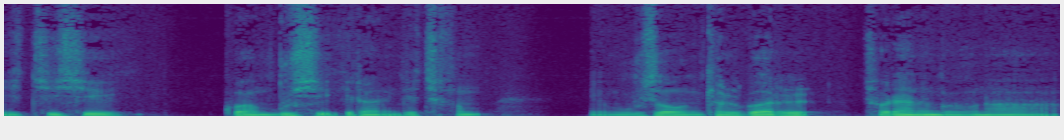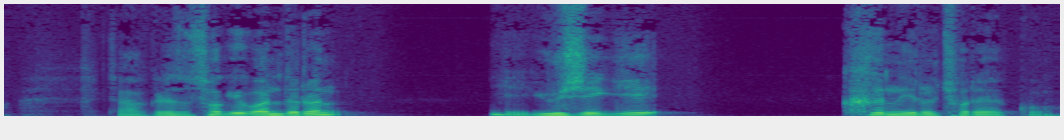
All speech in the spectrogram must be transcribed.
이 지식과 무식이라는 게 참 무서운 결과를 초래하는 거구나. 자, 그래서 서기관들은 이 유식이 큰 일을 초래했고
